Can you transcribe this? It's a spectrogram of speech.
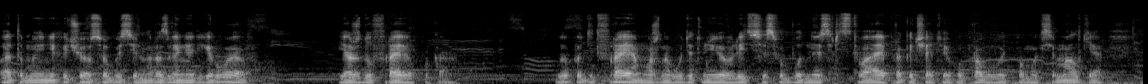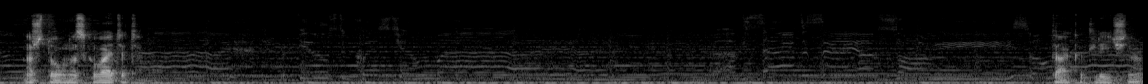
Поэтому я не хочу особо сильно разгонять героев. Я жду Фрею пока. Выпадет Фрея, можно будет в нее влить все свободные средства и прокачать ее, попробовать по максималке, на что у нас хватит. Так, отлично.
